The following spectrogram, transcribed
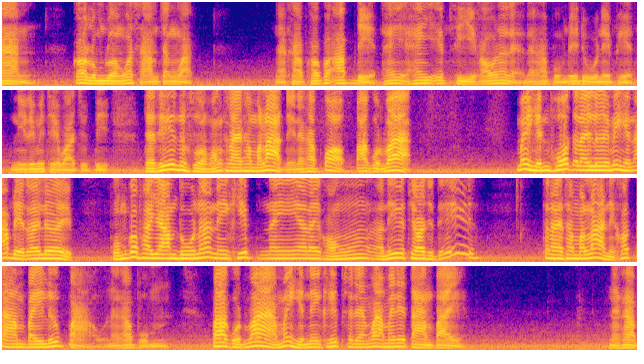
น่าน ก็รวมๆก็สามจังหวัดนะครับเขาก็อัปเดตให้ให้ FC เขานั่นแหละนะครับ ผมได้ดูในเพจนิรมิเทวาจุติ แต่ที่นี่ในส่วนของทนายธรรมราชเนี่ยนะครับ ก็ปรากฏว่า ไม่เห็นโพสต์อะไรเลย ไม่เห็นอัปเดตอะไรเลย ผมก็พยายามดูนะในคลิปในอะไรของอันนี้เทวาจุติเอ๊ะทนายธรรมราชเนี่ยเขาตามไปหรือเปล่านะครับผมปรากฏว่าไม่เห็นในคลิปแสดงว่าไม่ได้ตามไปนะครับ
